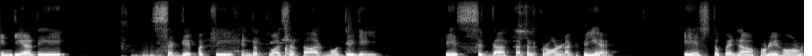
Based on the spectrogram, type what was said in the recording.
ਇੰਡੀਆ ਦੀ ਸੱਜੇ ਪੱਖੀ ਹਿੰਦੁਤਵਾ ਸਰਕਾਰ ਮੋਦੀ ਦੀ ਇਹ ਸਿੱਧਾ ਕਤਲ ਕਰਾਉਣ ਲੱਗ ਪਈ ਹੈ। ਇਸ ਤੋਂ ਪਹਿਲਾਂ ਹੁਣੇ ਹੁਣ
